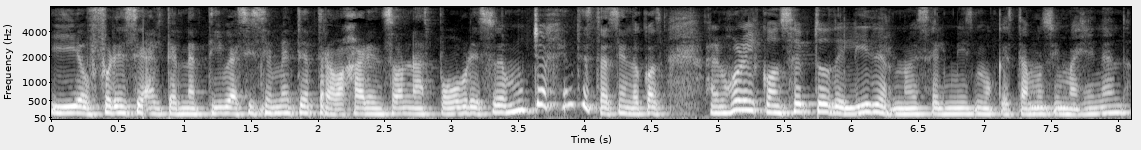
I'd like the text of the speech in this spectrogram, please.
y ofrece alternativas y se mete a trabajar en zonas pobres. O sea, mucha gente está haciendo cosas. A lo mejor el concepto de líder no es el mismo que estamos imaginando,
